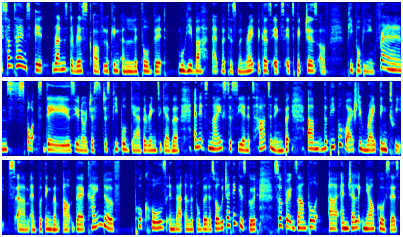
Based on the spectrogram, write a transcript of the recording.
sometimes it runs the risk of looking a little bit muhibah advertisement, right? Because it's it's pictures of people being friends, sports days, you know, just just people gathering together, and it's nice to see and it's heartening. But um, the people who are actually writing tweets um, and putting them out there kind of poke holes in that a little bit as well, which I think is good. So, for example, uh, Angelic Nyauko says,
